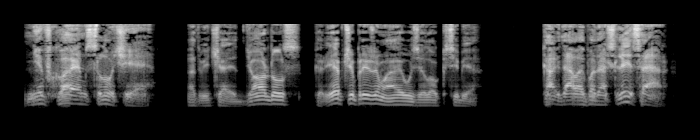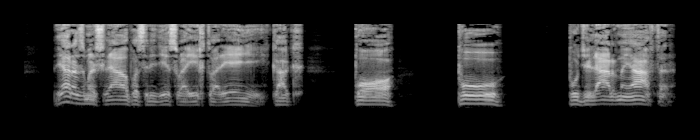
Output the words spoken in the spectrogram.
«Ни в коем случае», — отвечает Дёрдлс, крепче прижимая узелок к себе. «Когда вы подошли, сэр, я размышлял посреди своих творений, как по Пу... Пуделярный автор.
